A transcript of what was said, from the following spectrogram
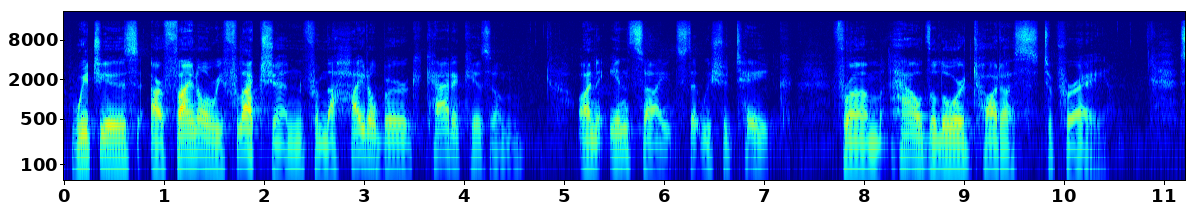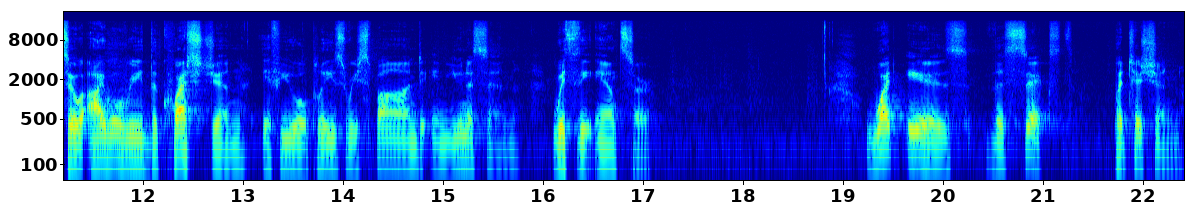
which is our final reflection from the Heidelberg Catechism on insights that we should take from how the Lord taught us to pray. So I will read the question if you will please respond in unison with the answer. What is the sixth petition?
